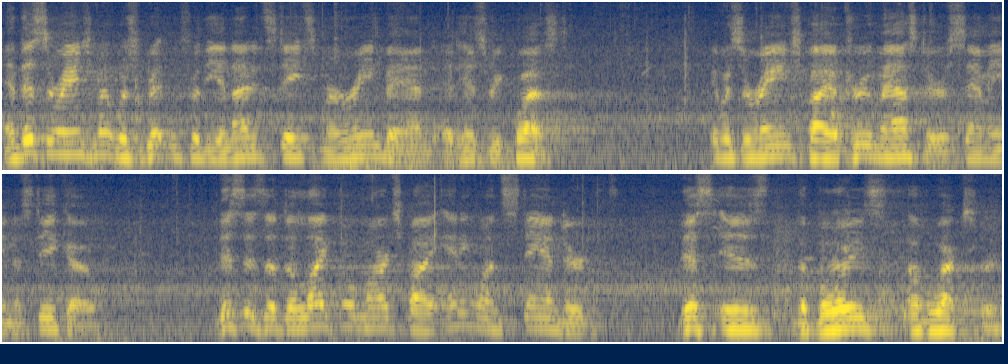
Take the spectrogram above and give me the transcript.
and this arrangement was written for the United States Marine Band at his request. It was arranged by a true master, Sammy Nestico. This is a delightful march by anyone's standard. This is the Boys of Wexford.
